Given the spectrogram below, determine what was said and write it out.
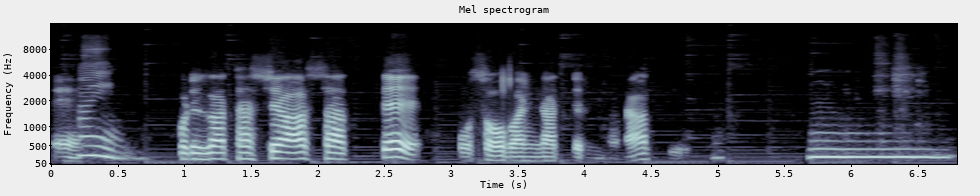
えー、はい。これが足し合わさってこう相場になってるんだなっていう、ね。うん。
